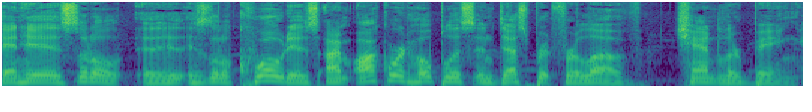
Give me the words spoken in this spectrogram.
And his little uh, his little quote is, "I'm awkward, hopeless, and desperate for love." Chandler Bing.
